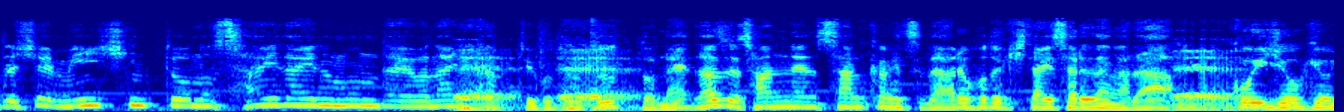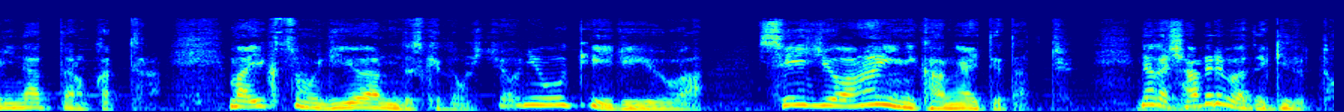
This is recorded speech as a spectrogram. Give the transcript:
私は民進党の最大の問題は何かということをずっとね、えー、なぜ3年3か月であれほど期待されながら、こういう状況になったのかっていうのは、まあ、いくつも理由あるんですけど、非常に大きい理由は、政治を安易に考えてたっていう。なんか喋ればできると。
